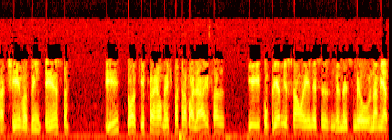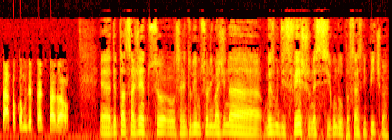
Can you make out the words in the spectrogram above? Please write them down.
ativa, bem intensa e estou aqui para realmente para trabalhar e e cumprir a missão aí nesses, nesse meu, na minha etapa como deputado estadual. É, deputado Sargento, o, senhor, o Sargento Lima, o senhor imagina o mesmo desfecho nesse segundo processo de impeachment?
